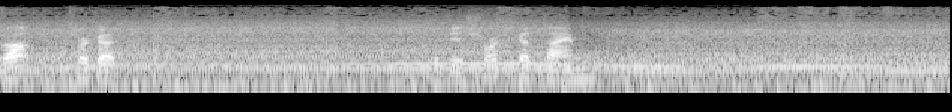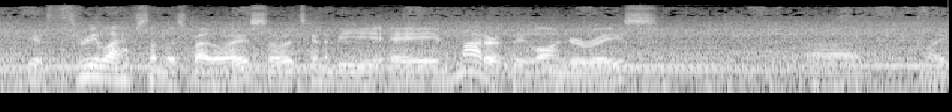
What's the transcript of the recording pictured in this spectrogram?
Well, shortcut. It'll be a shortcut time. We have three laps on this, by the way, so it's going to be a moderately longer race. Uh, like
